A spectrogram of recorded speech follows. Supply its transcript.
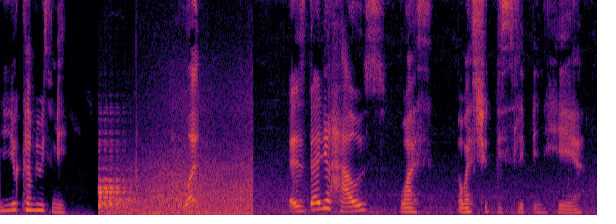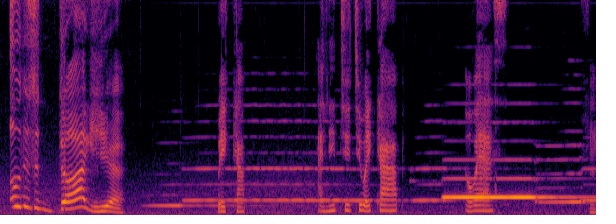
You're coming with me. What? Is that your house? Was. Oh, I should be sleeping here. Oh, there's a dog here. Wake up. I need you to wake up. OS. Hmm.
